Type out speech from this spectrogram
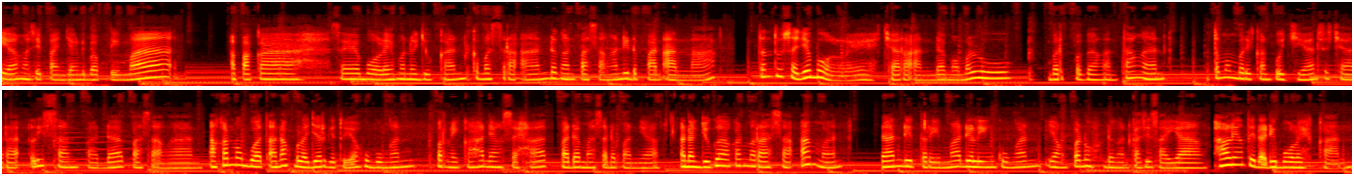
ya. Masih panjang di bab 5 Apakah saya boleh menunjukkan kemesraan dengan pasangan di depan anak? Tentu saja boleh. Cara Anda memeluk Berpegangan tangan atau memberikan pujian secara lisan pada pasangan akan membuat anak belajar gitu ya hubungan pernikahan yang sehat pada masa depannya. Anak juga akan merasa aman dan diterima di lingkungan yang penuh dengan kasih sayang. Hal yang tidak dibolehkan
